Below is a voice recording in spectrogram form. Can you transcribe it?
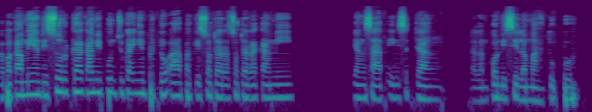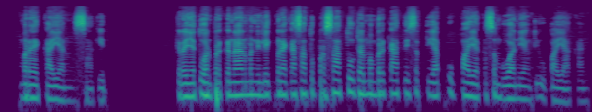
Bapak kami yang di surga, kami pun juga ingin berdoa bagi saudara-saudara kami yang saat ini sedang dalam kondisi lemah tubuh, mereka yang sakit. Kiranya Tuhan berkenan menilik mereka satu persatu dan memberkati setiap upaya kesembuhan yang diupayakan.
